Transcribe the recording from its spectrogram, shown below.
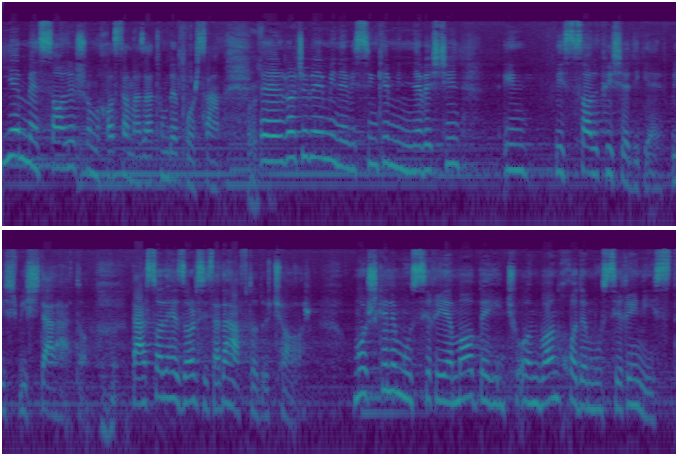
یه مثالش رو می‌خواستم ازتون بپرسم. راجع به می نویسین که می نوشتین این 20 سال پیش دیگه بیش بیشتر حتی. در سال 1374 مشکل موسیقی ما به هیچ عنوان خود موسیقی نیست.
